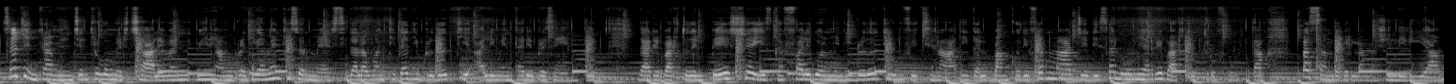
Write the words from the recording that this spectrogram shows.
Se oggi entriamo in un centro commerciale veniamo praticamente sommersi dalla quantità di prodotti alimentari presenti, dal reparto del pesce, gli scaffali colmi di prodotti confezionati, dal banco dei formaggi e dei salumi al reparto entrofrutta, passando per la macelleria.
